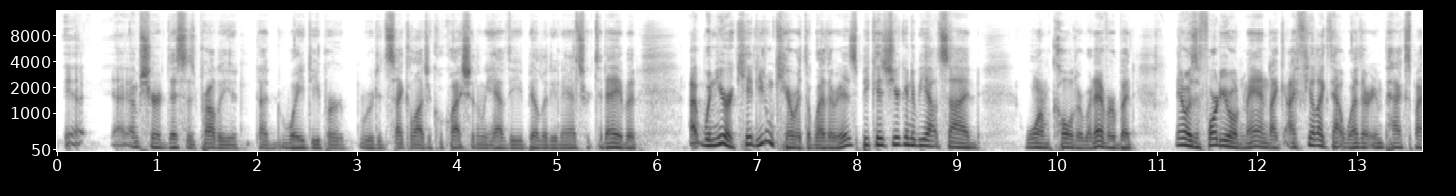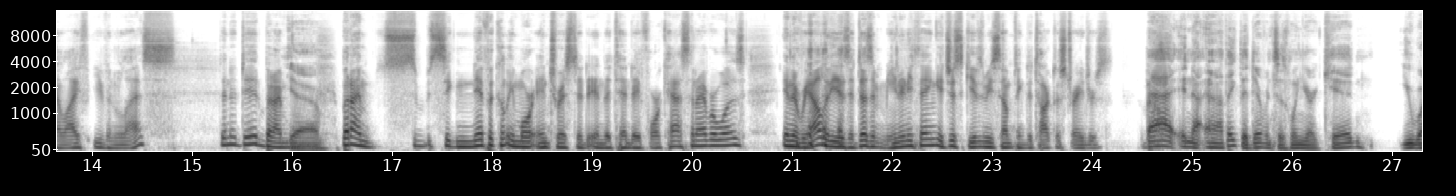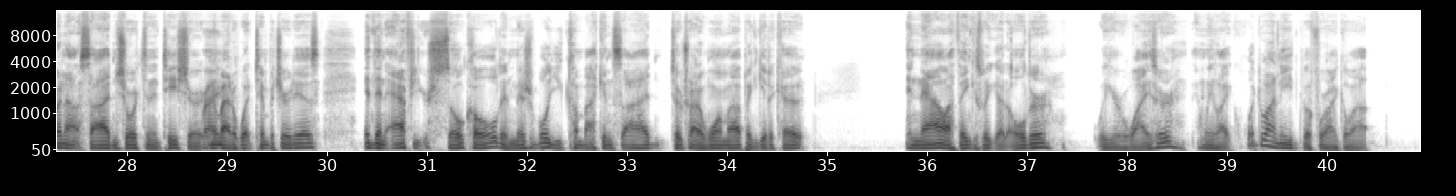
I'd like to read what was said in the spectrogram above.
I'm sure this is probably a, a way deeper rooted psychological question than we have the ability to answer today. But uh, when you're a kid, you don't care what the weather is because you're going to be outside, warm, cold, or whatever. But you know, as a 40 year old man, like I feel like that weather impacts my life even less than it did. But I'm Yeah, but I'm significantly more interested in the 10 day forecast than I ever was. And the reality is, it doesn't mean anything. It just gives me something to talk to strangers. that and, I- and I think the difference is when you're a kid, you run outside in shorts and a t-shirt, no matter what temperature it is, and then after you're so cold and miserable, you come back inside to try to warm up and get a coat. And now I think as we get older, we are wiser and we like, what do I need before I go out?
